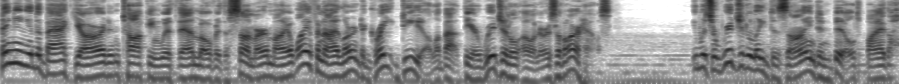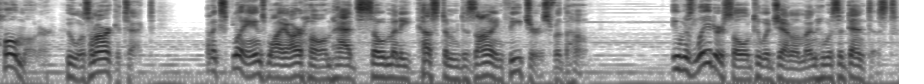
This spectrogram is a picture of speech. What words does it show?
Hanging in the backyard and talking with them over the summer, my wife and I learned a great deal about the original owners of our house. It was originally designed and built by the homeowner, who was an architect. That explains why our home had so many custom design features for the home. It was later sold to a gentleman who was a dentist.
